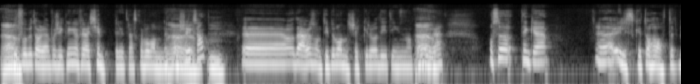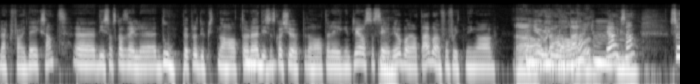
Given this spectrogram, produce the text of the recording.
Ja. Hvorfor betaler jeg en forsikring? For jeg er kjemperedd for at jeg skal få vannlekkasje. Ja, ja. ikke sant? Mm. Uh, og det er jo sånn type vannsjekker og de tingene man kan Ja, ja. gjøre. Og så tenker jeg eh, jeg elsket og hatet Black Friday. ikke sant? Eh, De som skal selge, dumpe produktene, hater det. De som skal kjøpe det, hater det egentlig. Og så ser vi jo bare at det er bare en forflytning av, Ja. Julehandelen. Ja, ikke sant? Så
